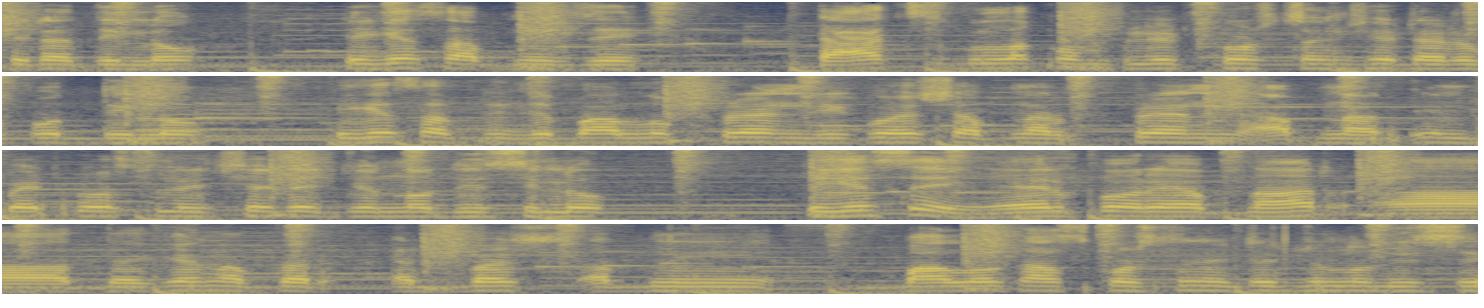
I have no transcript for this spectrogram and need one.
সেটা দিল, ঠিক আছে? আপনি যে টাস্কগুলো কমপ্লিট করছেন, সেটার উপর দিল। ঠিক আছে, আপনি যে ভালো ফ্রেন্ড রিকোয়েস্ট আপনার ফ্রেন্ড আপনার ইনভাইট করছিলেন, সেটার জন্য দিছিল। ঠিক আছে, এরপরে আপনার দেখেন আপনার অ্যাডভাইস আপনি ভালো কাজ করছেন, এটার জন্য দিছে।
